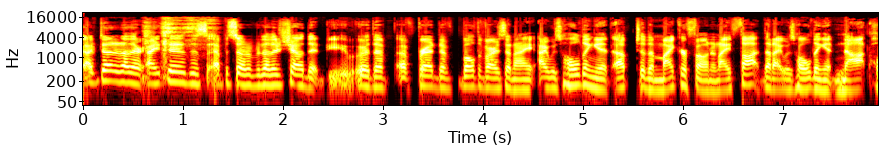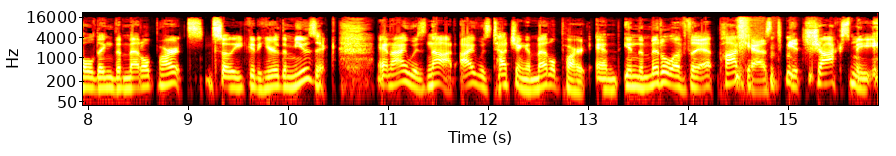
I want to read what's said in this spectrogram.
I've done another. I did this episode of another show that you, or the a friend of both of ours and I. I was holding it up to the microphone, and I thought that I was holding it, not holding the metal parts, so you could hear the music, and I was not. I was touching a metal part, and in the middle of the podcast, it shocks me,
